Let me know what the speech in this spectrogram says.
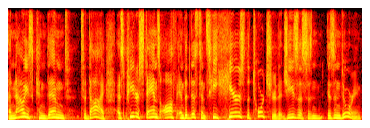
And now he's condemned to die. As Peter stands off in the distance, he hears the torture that Jesus is, enduring.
